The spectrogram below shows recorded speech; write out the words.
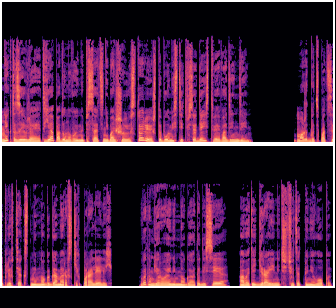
Некто заявляет, я подумываю написать небольшую историю, чтобы уместить все действие в один день. Может быть, подсыплю в текст немного гомеровских параллелей. В этом герое немного от Одиссея, а в этой героине чуть-чуть от Пенелопы.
